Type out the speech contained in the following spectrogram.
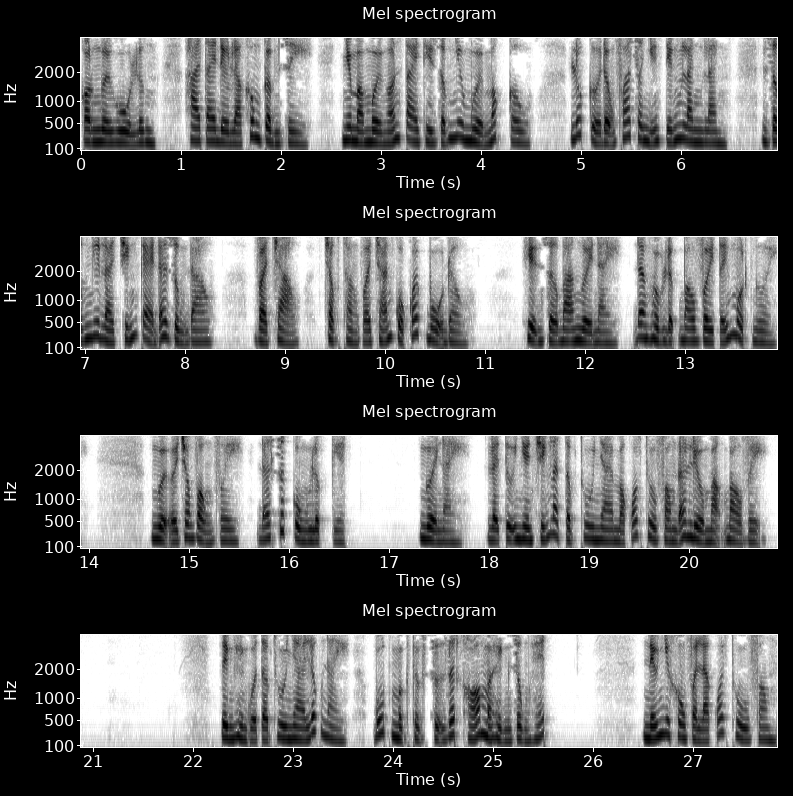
Còn người gù lưng, hai tay đều là không cầm gì, nhưng mà mười ngón tay thì giống như mười móc câu lúc cử động phát ra những tiếng lanh lanh, giống như là chính kẻ đã dùng đao, và chảo chọc thẳng vào trán của quách bộ đầu. Hiện giờ ba người này đang hợp lực bao vây tới một người. Người ở trong vòng vây đã sức cùng lực kiệt. Người này lại tự nhiên chính là tập thu nhai mà quách thu phong đã liều mạng bảo vệ. Tình hình của tập thu nhai lúc này bút mực thực sự rất khó mà hình dung hết. Nếu như không phải là quách thu phong,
